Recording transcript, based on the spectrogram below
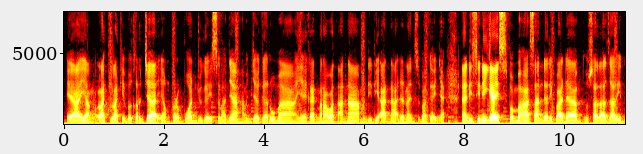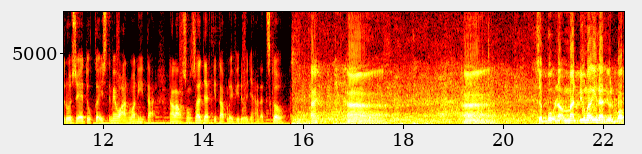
ya yang laki-laki bekerja yang perempuan juga istilahnya menjaga rumah ya kan merawat anak mendidik anak dan lain sebagainya nah di sini guys pembahasan daripada Ustadz Azhar Idrus yaitu keistimewaan wanita nah langsung saja kita play videonya let's go Eh? Ha. Ha. Sebut nak madu marilah lebah.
